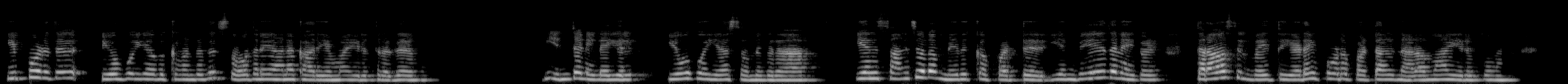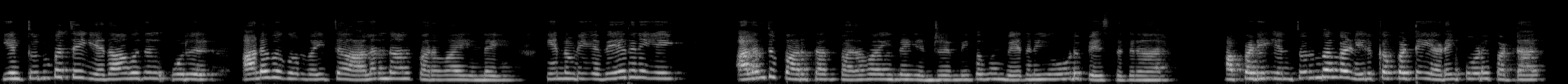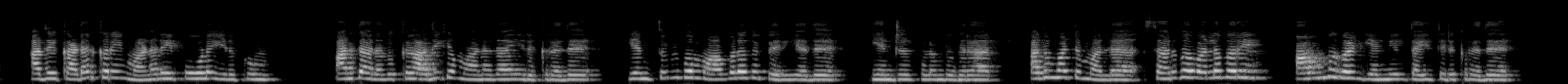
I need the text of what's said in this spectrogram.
இப்பொழுது யோபோயாவுக்கு வந்தது சோதனையான காரியமா இருக்கிறது. இந்த நிலையில் யோகோயா சொல்லுகிறார் என் சஞ்சலம் நெருக்கப்பட்டு என் வேதனைகள் தராசில் வைத்து எடை போடப்பட்டால் நலமாய் இருக்கும் என் துன்பத்தை ஏதாவது ஒரு அளவுகோல் வைத்து அளந்தால் பரவாயில்லை. என்னுடைய வேதனையை அளந்து பார்த்தால் பரவாயில்லை என்று மிகவும் வேதனையோடு பேசுகிறார். அப்படி என் துன்பங்கள் நிறுக்கப்பட்டு எடை போடப்பட்டால் அது கடற்கரை மணலை போல இருக்கும். அந்த அளவுக்கு அதிகமானதாய் இருக்கிறது. என் துன்பம் அவ்வளவு பெரியது என்று புலம்புகிறார். அது மட்டுமல்ல சர்வ வல்லவரின் அம்புகள் என்னில் தைத்திருக்கிறது.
